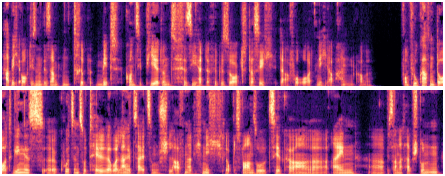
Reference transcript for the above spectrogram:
habe ich auch diesen gesamten Trip mit konzipiert und sie hat dafür gesorgt, dass ich da vor Ort nicht abhanden komme. Vom Flughafen dort ging es äh, kurz ins Hotel, aber lange Zeit zum Schlafen hatte ich nicht. Ich glaube, das waren so circa äh, ein äh, bis anderthalb Stunden.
